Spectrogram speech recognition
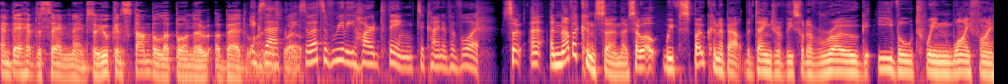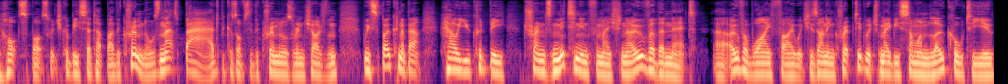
and they have the same name, so you can stumble upon a, a bad one. Exactly. well. So that's a really hard thing to kind of avoid. So uh, another concern, though. So uh, we've spoken about the danger of these sort of rogue, evil twin Wi-Fi hotspots, which could be set up by the criminals, and that's bad because obviously the criminals are in charge of them. We've spoken about how you could be transmitting information over the net. Uh, over Wi-Fi, which is unencrypted, which maybe someone local to you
